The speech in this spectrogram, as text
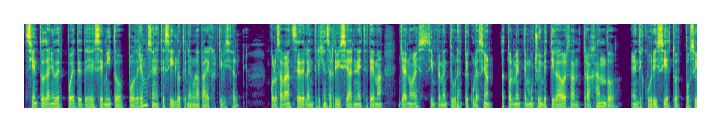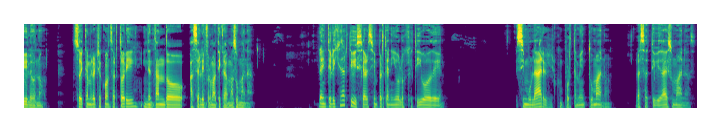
Cientos de años después, desde ese mito, ¿podremos en este siglo tener una pareja artificial? Con los avances de la inteligencia artificial en este tema ya no es simplemente una especulación. Actualmente muchos investigadores están trabajando en descubrir si esto es posible o no. Soy Camilo Chacón Sartori intentando hacer la informática más humana. La inteligencia artificial siempre ha tenido el objetivo de simular el comportamiento humano, las actividades humanas.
